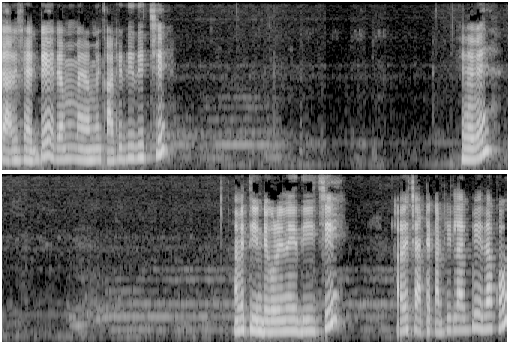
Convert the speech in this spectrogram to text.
চারি সাইডে এটা আমি কাঠি দিয়ে দিচ্ছি। এভাবে। আমি তিনটে করে নিয়ে দিয়েছি। আর চারটে কাঠি লাগবে এরকম।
